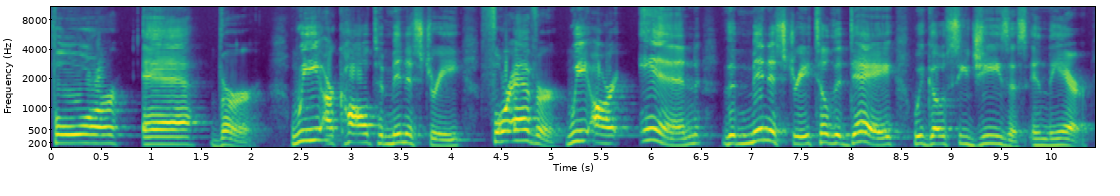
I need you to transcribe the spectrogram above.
forever. We are called to ministry forever. We are in the ministry till the day we go see Jesus in the air.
